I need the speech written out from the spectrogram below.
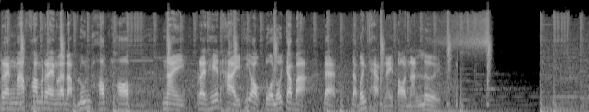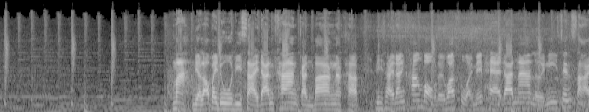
แรงม้าความแรงระดับรุ่นท็อปท็อปในประเทศไทยที่ออกตัวรถกระบะแบบดับเบิลแคปในตอนนั้นเลย มาเดี๋ยวเราไปดูดีไซน์ด้านข้างกันบ้างนะครับ ดีไซน์ด้านข้างบอกเลยว่าสวยไม่แพ้ด้านหน้าเลยนี่เส้นสาย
